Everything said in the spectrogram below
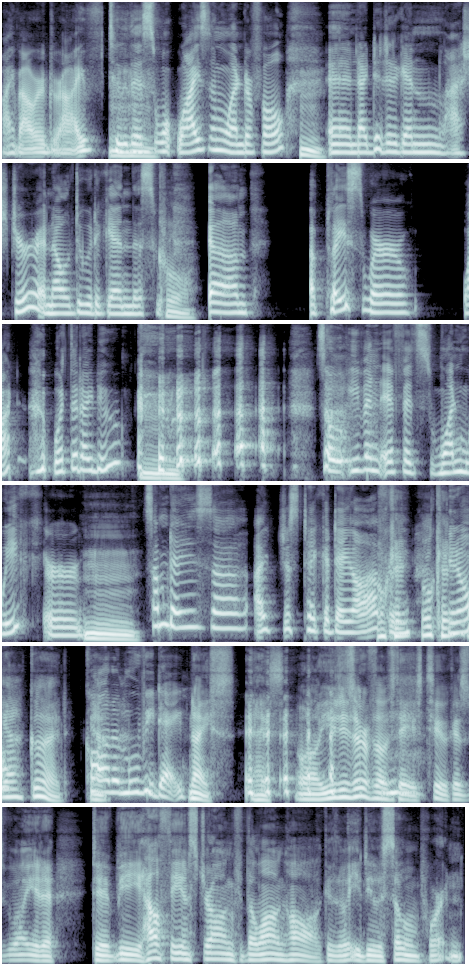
five hour drive to this Wise and Wonderful, Hmm. and I did it again last year, and I'll do it again this Cool. um, a place where what what did I do? Mm. so even if it's one week or Mm. some days, uh, I just take a day off Okay. and Okay. you know, yeah. Good. call Yeah. it a movie day. Nice. Nice. well, you deserve those days too, because we want you to to be healthy and strong for the long haul. Because what you do is so important.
